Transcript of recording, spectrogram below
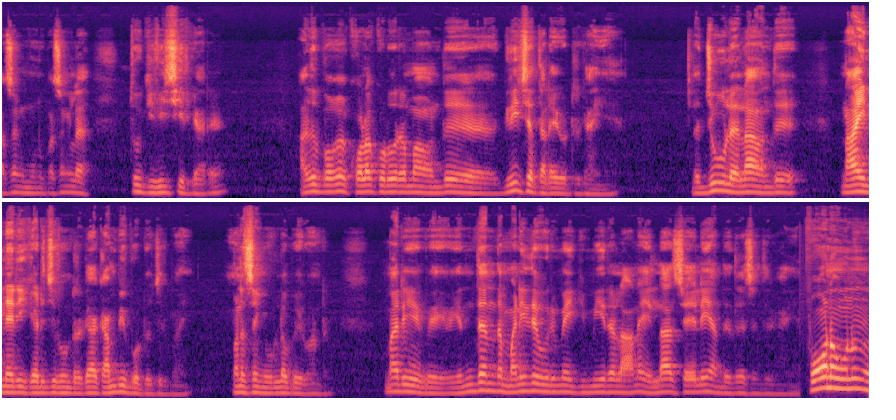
பசங்க மூணு பசங்களை தூக்கி வீசியிருக்காரு. அது போக கொலை கொடூரமாக வந்து கிரீச்சை தடை விட்டுருக்காங்க. இந்த ஜூலெல்லாம் வந்து நாய் நரி கடிச்சிருன்றக்கா கம்பி போட்டு வச்சுருப்பாங்க. மனுஷங்க உள்ளே போயிடுவான்ற மாதிரி எந்தெந்த மனித உரிமைக்கு மீறலான எல்லா செயலையும் அந்த இதில் செஞ்சுருக்காங்க. போனவனும்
